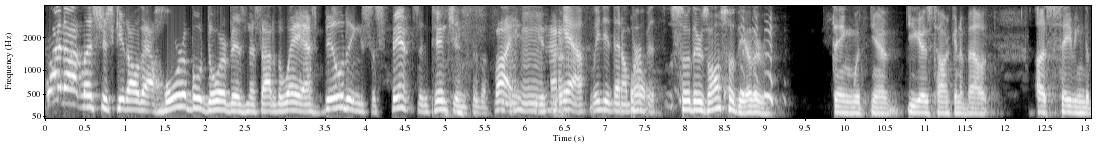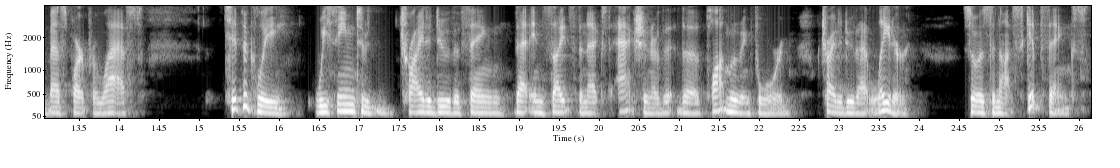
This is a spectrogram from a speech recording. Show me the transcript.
Why not let's just get all that horrible door business out of the way as building suspense and tension for the fight, Mhm. you know? Yeah, we did that on Well, purpose. So there's also the other thing with you know you guys talking about us saving the best part for last. Typically, we seem to try to do the thing that incites the next action or the, the plot moving forward. Try to do that later so as to not skip things,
